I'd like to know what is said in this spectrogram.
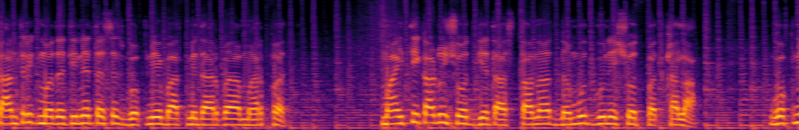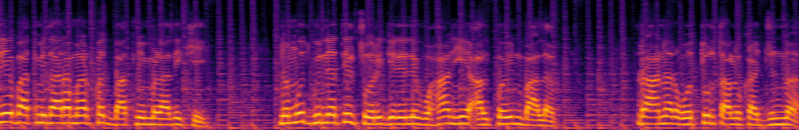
तांत्रिक मदतीने तसेच गोपनीय बातमीदारामार्फत माहिती काढून शोध घेत असताना नमूद गुन्हे शोध पथकाला गोपनीय बातमीदारामार्फत बातमी मिळाली की नमूद गुन्ह्यातील चोरी गेलेले वाहन हे अल्पवयीन बालक राहणार ओतूर तालुका जुन्नर.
